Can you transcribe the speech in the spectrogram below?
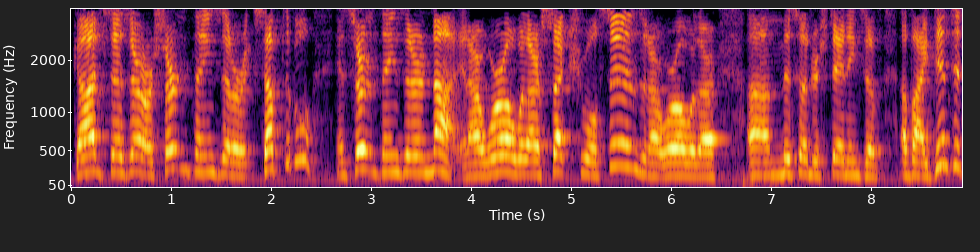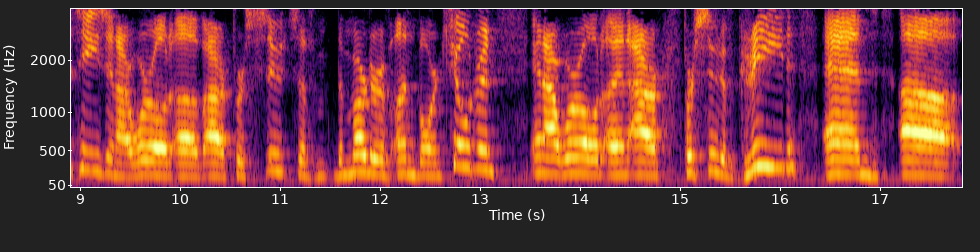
God says there are certain things that are acceptable and certain things that are not. In our world with our sexual sins, in our world with our um, misunderstandings of, of identities, in our world of our pursuits of the murder of unborn children, in our world, in our pursuit of greed and uh,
